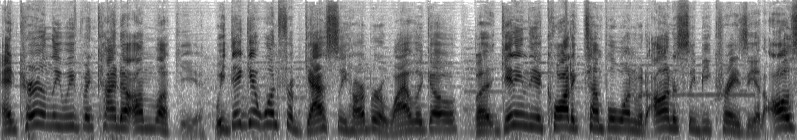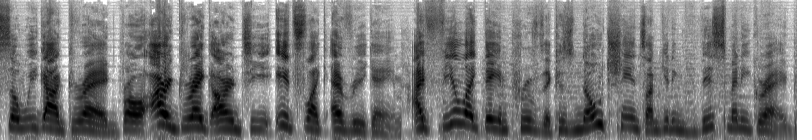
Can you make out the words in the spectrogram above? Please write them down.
and currently we've been kind of unlucky. We did get one from Ghastly Harbor a while ago, but getting the Aquatic Temple one would honestly be crazy. And also we got Greg, bro. Our Greg RNG, it's like every game. I feel like they improved it because no chance I'm getting this many Greg.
